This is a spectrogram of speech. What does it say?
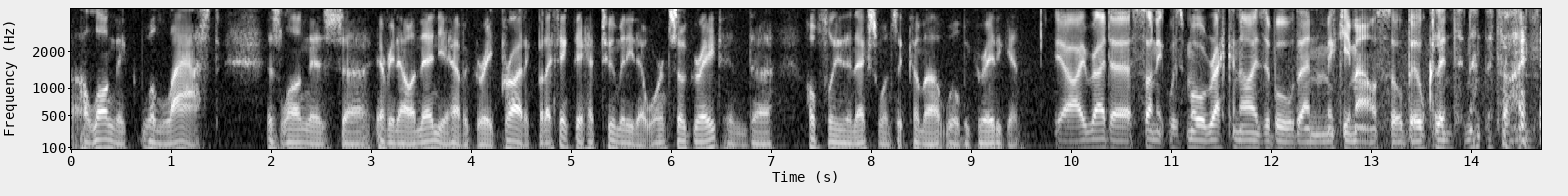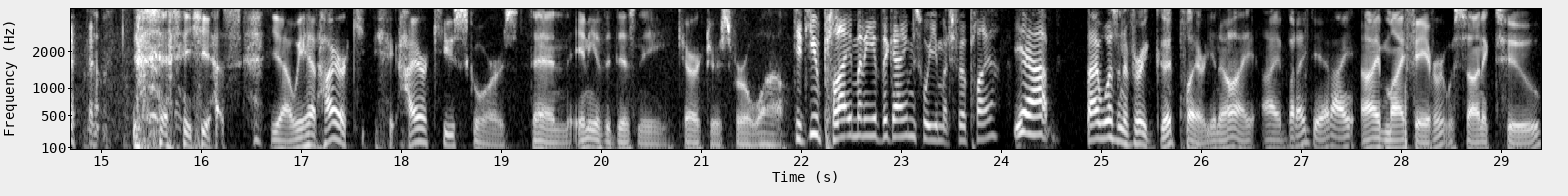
how long they will last, as long as uh, every now and then you have a great product. But I think they had too many that weren't so great, and uh, hopefully the next ones that come out will be great again. Yeah, I read uh, Sonic was more recognizable than Mickey Mouse or Bill Clinton at the time. yes, yeah, we had higher higher Q scores than any of the Disney characters for a while. Did you play many of the games? Were you much of a player? Yeah, I wasn't a very good player, you know. I, I but I did. I, I my favorite was Sonic Two,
